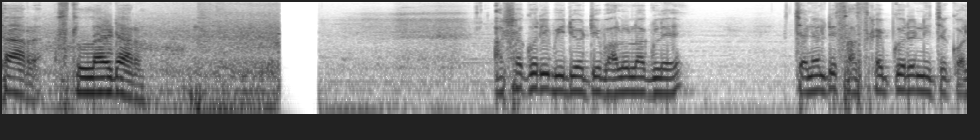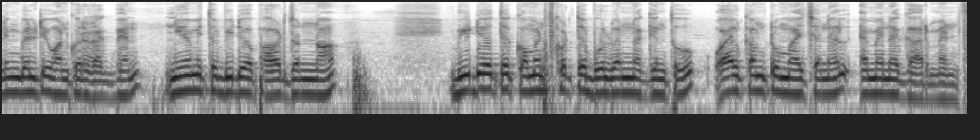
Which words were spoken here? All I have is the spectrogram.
চার স্লাইডার আশা করি ভিডিওটি ভালো লাগলে চ্যানেলটি সাবস্ক্রাইব করে নিচে কলিং বেলটি অন করে রাখবেন। নিয়মিত ভিডিও পাওয়ার জন্য। ভিডিওতে কমেন্টস করতে ভুলবেন না কিন্তু। Welcome to my channel M N A garments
